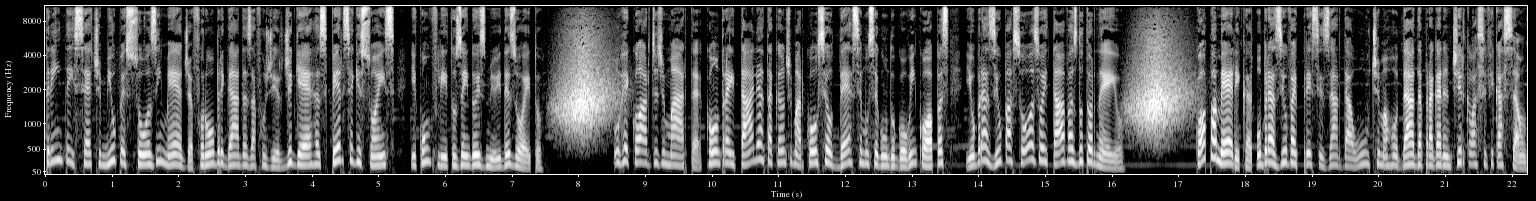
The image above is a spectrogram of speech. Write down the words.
37 mil pessoas, em média, foram obrigadas a fugir de guerras, perseguições e conflitos em 2018. O recorde de Marta. Contra a Itália, atacante marcou seu 12º gol em Copas e o Brasil passou às oitavas do torneio. Copa América. O Brasil vai precisar da última rodada para garantir classificação.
